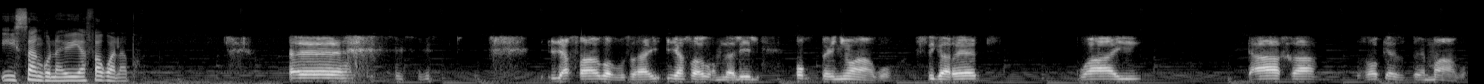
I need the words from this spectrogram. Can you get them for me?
isango nayo iyafakwa lapho? Eh iyafakwa busayi iyafakwa mlaleli. Okubhenywako cigarette wayi darha zonke ezibhemako.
